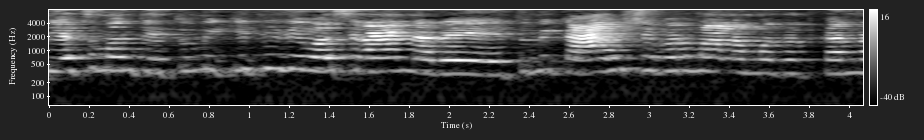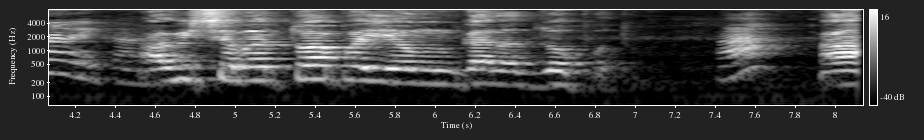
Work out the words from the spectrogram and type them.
तेच म्हणते तुम्ही किती दिवस राहणार आहे? तुम्ही काय आयुष्यभर मला मदत करणार आहे का? आयुष्यभर तो आपण येऊन घरात झोपतो. हा? हा.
